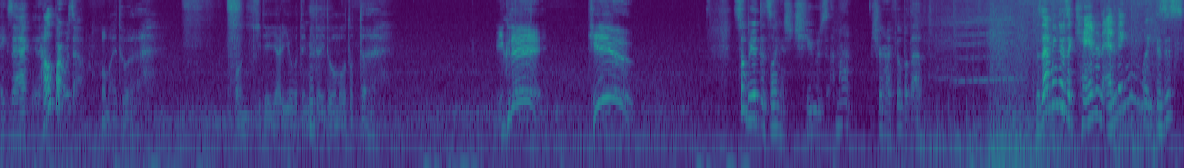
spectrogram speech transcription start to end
exactly. The health bar was out. お前とは本気でやりおうてみたいと思うとった。So weird that's letting us choose. I'm not sure how I feel about that. Does that mean there's a canon ending? Like, does this...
